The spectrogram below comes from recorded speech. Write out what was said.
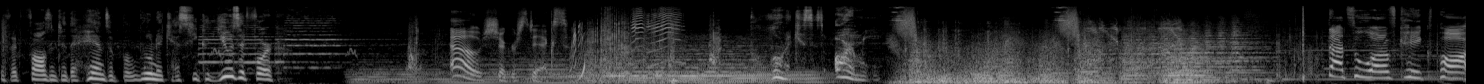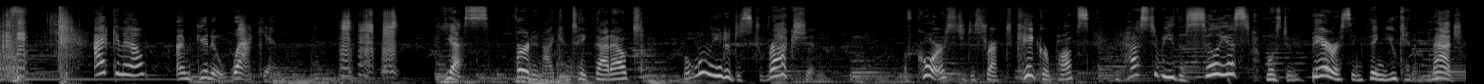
If it falls into the hands of Balloonicus, he could use it for Oh, sugar sticks. Balloonicus's army. That's a lot of cake pops. I can help. I'm gonna whack him. Yes, Ferd and I can take that out, but we'll need a distraction. Of course, to distract Caker Pops, it has to be the silliest, most embarrassing thing you can imagine.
